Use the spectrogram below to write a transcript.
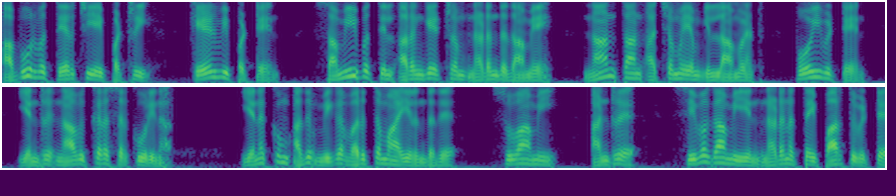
அபூர்வ தேர்ச்சியை பற்றி கேள்விப்பட்டேன். சமீபத்தில் அரங்கேற்றம் நடந்ததாமே நான் தான் அச்சமயம் இல்லாமல் போய்விட்டேன் என்று நாவுக்கரசர் கூறினார். எனக்கும் அது மிக வருத்தமாயிருந்தது. சுவாமி அன்று சிவகாமியின் நடனத்தை பார்த்துவிட்டு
